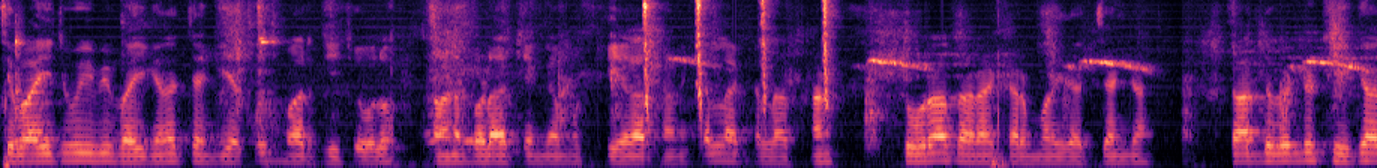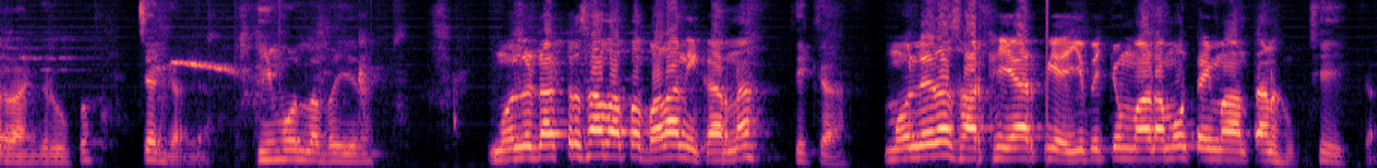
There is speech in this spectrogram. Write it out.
ਚਵਾਈ ਚੂਈ ਵੀ ਬਾਈ ਕਹਿੰਦਾ ਚੰਗੀ ਆ ਕੋਈ ਮਰਜ਼ੀ ਚੋਲੋ। ਥਣ ਬੜਾ ਚੰਗਾ ਮੁੱਠੀ ਵਾਲਾ ਥਣ ਕੱਲਾ ਕੱਲਾ ਥਣ। ਤੋਰਾ ਤਾਰਾ ਕਰਮ ਵਾਲੀ ਦਾ ਚੰਗਾ। ਕੱਦ ਵੱਡ ਠੀਕ ਆ ਰੰਗ ਰੂਪ ਚੰਗਾ ਆ। ਕੀ ਮੁੱਲ ਆ ਬਾਈ ਇਹਦਾ? ਮੁੱਲ ਡਾਕਟਰ ਸਾਹਿਬ ਆਪਾਂ ਬੜਾ ਨਹੀਂ ਕਰਨਾ। ਠੀਕ ਆ। ਮੁੱਲ ਇਹਦਾ 60000 ਰੁਪਏ ਜੀ ਵਿੱਚੋਂ ਮਾੜਾ ਮੋਟਾ ਇਮਾਨਤਾਨ ਹੋ ਠੀਕ ਆ।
